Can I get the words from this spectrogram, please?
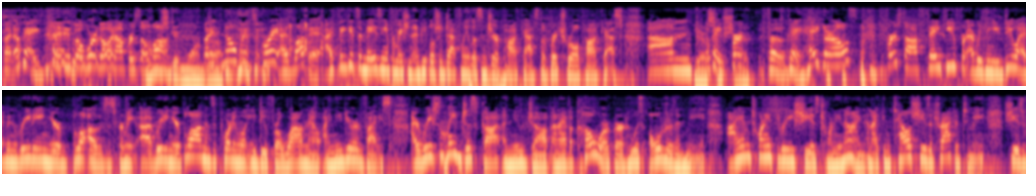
but okay, but we're going on for so I'm long. just getting warmed but it, up. no, but it's great. I love it. I think it's amazing information, and people should definitely listen to your podcast, the Rich Roll podcast. Um, Yes, okay, you fir- should. fo- okay. Hey, girls. First off, thank you for everything you do. I've been reading your blog. Oh, this is for me. Uh, reading your blog and supporting what you do for a while now. I need your advice. I recently just got a new job, and I have a coworker who is older than me. I am 23. She is 29, and I can tell she is attracted to me. She is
